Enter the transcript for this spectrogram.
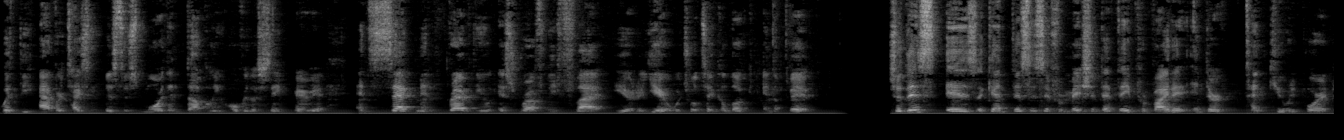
with the advertising business more than doubling over the same period, and segment revenue is roughly flat year to year, which we'll take a look in a bit. So this is again, this is information that they provided in their 10Q report.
